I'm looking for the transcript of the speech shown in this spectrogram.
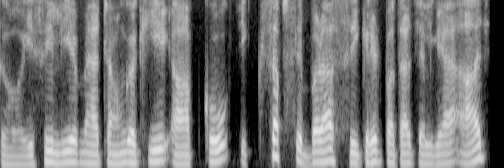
तो इसीलिए मैं चाहूँगा कि आपको एक सबसे बड़ा सीक्रेट पता चल गया आज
